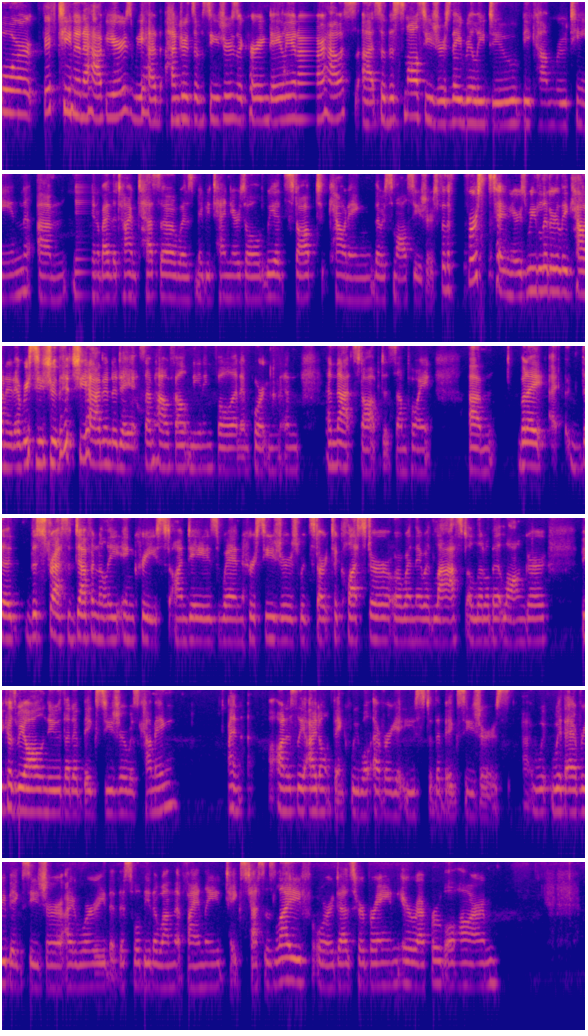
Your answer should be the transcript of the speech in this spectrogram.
For 15 and a half years, we had hundreds of seizures occurring daily in our house. Uh, so the small seizures, they really do become routine. Um, you know, by the time Tessa was maybe 10 years old, we had stopped counting those small seizures. For the first 10 years, we literally counted every seizure that she had in a day. It somehow felt meaningful and important, and and that stopped at some point. Um, but I, I, the the stress definitely increased on days when her seizures would start to cluster or when they would last a little bit longer because we all knew that a big seizure was coming. And honestly i don't think we will ever get used to the big seizures. Uh, w- with every big seizure i worry that this will be the one that finally takes tessa's life or does her brain irreparable harm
